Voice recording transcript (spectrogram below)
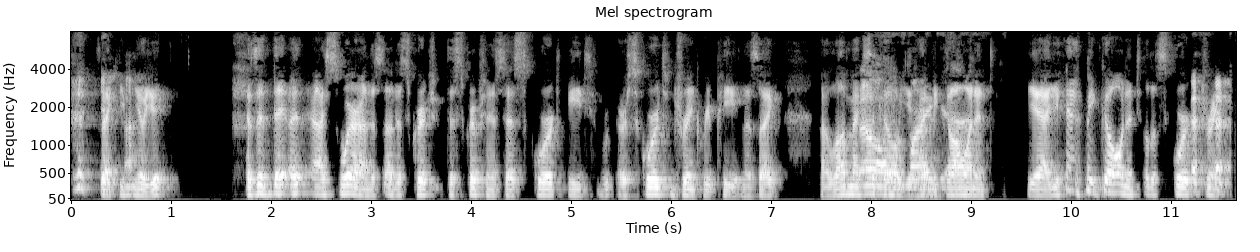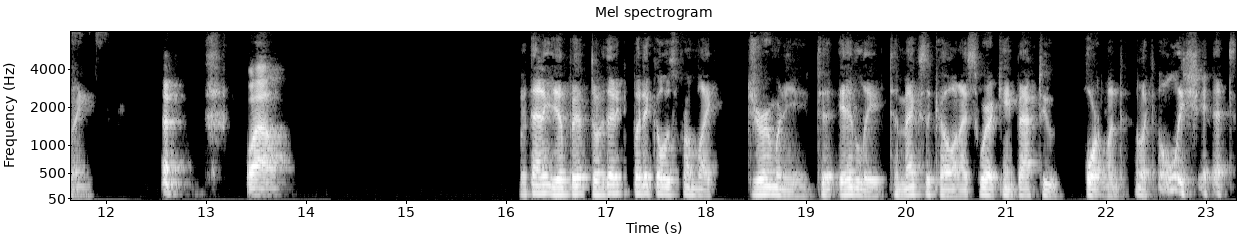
It's like you, you know you. Is it? They, I swear on this on description description it says squirt eat or squirt drink repeat and it's like I love Mexico. Oh, you had me God. going and yeah, you had me going until the squirt drink thing. wow. But then, it, but, but it goes from like Germany to Italy to Mexico, and I swear it came back to Portland. I'm like, holy shit!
